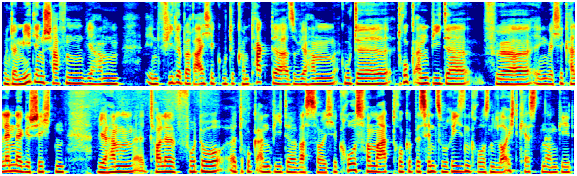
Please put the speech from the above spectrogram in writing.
unter Medienschaffenden. Wir haben in viele Bereiche gute Kontakte. Also wir haben gute Druckanbieter für irgendwelche Kalendergeschichten. Wir haben äh, tolle Fotodruckanbieter, was solche Großformatdrucke bis hin zu riesengroßen Leuchtkästen angeht.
